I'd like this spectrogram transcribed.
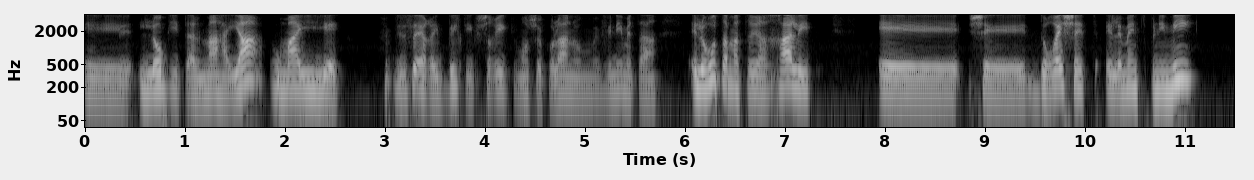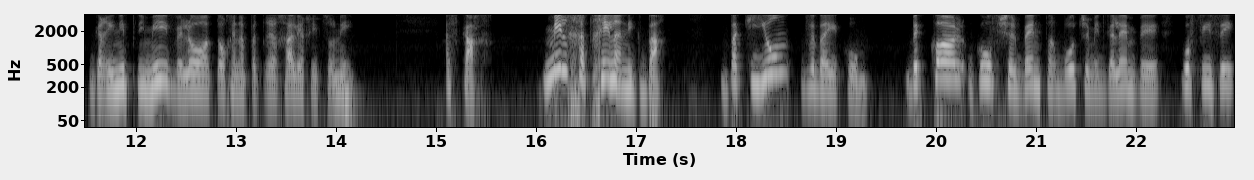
אה, לוגית על מה היה ומה יהיה. וזה הרי בלתי אפשרי, כמו שכולנו מבינים את האלוהות המטריארכלית אה, שדורשת אלמנט פנימי, גרעיני פנימי, ולא התוכן הפטריארכלי החיצוני. אז כך, מלכתחילה נקבע בקיום וביקום בכל גוף של בן תרבות שמתגלם בגוף פיזי,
